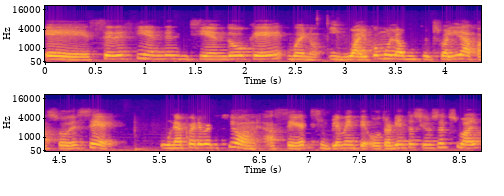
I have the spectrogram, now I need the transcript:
eh, se defienden diciendo que, bueno, igual como la homosexualidad pasó de ser una perversión a ser simplemente otra orientación sexual,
